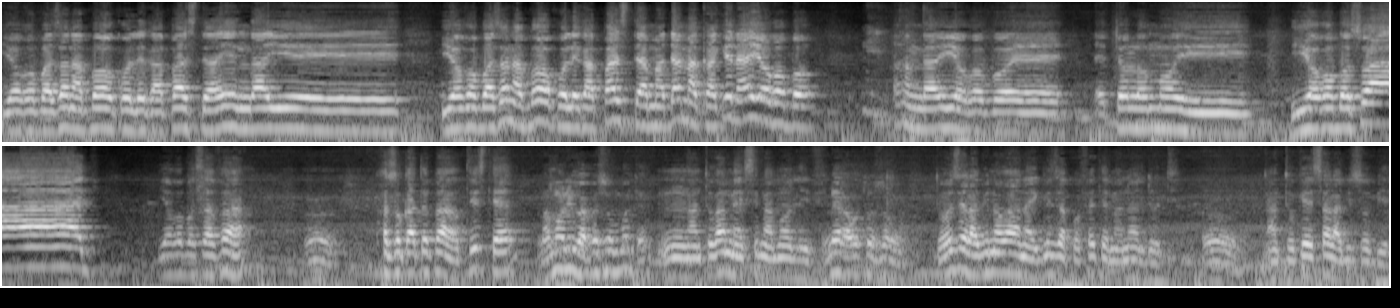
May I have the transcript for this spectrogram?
yorobo aza na boko koleka pasta ye ngai ye yorobo aza na boko koleka pasta madame akake na ye yorobo. A ngai yorobo ye etolo moi yorobo swag. Yorobo ça va Hmm. azokata mpe artiste hmm, en tout cas merci mama olive. Tozela bino kaka na église ya prophète emmanuel dodi. En tout cas esala biso bien.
